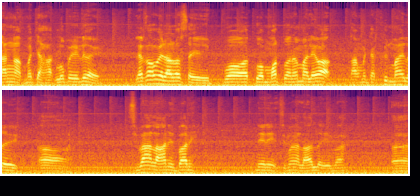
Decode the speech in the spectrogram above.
ตังค์อะมันจะหักลบไปเรื่อยๆแล้วก็เวลาเราใส่ตัวตัวมอดตัวนั้นมาแล้วอะตังค์มันจะขึ้นไม้เลยอ่าสิบห้าล้านเห็นป่ะนี่นี่นี่สิบห้าล้านเลยเห็นป่ะอ่า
